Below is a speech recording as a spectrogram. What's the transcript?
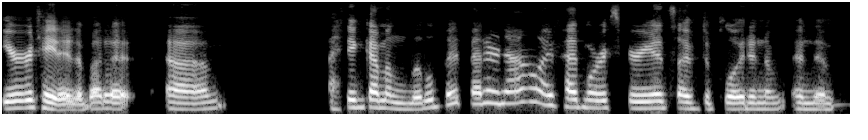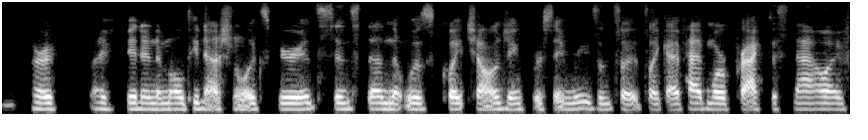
irritated about it um, I think I'm a little bit better now. I've had more experience. I've deployed in a, in a or I've been in a multinational experience since then that was quite challenging for same reason. So it's like I've had more practice now. I've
